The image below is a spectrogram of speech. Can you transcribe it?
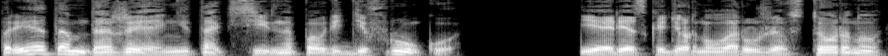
при этом даже не так сильно повредив руку. Я резко дернул оружие в сторону,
